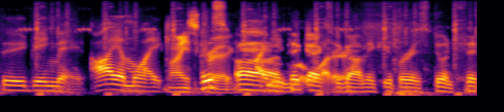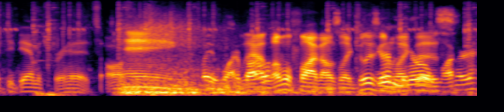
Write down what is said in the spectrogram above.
food being made. I am like, Nice, This Craig. uh, need more pickaxe water. you got me, Cooper, is doing 50 damage per hit. It's awesome. Dang. wait, water Yeah, bottle? level 5, I was like, Billy's Your gonna like this. water?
